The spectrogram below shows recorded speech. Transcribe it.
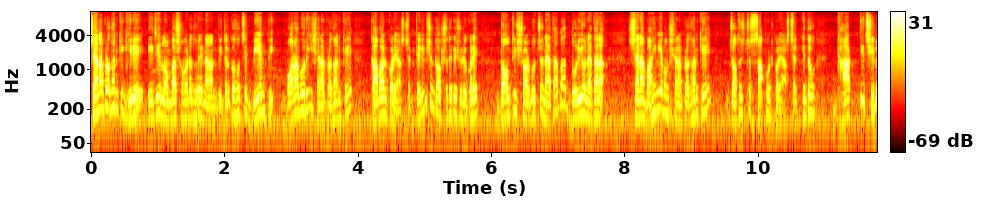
সেনাপ্রধানকে ঘিরে এই যে লম্বা সময়টা ধরে নানান বিতর্ক হচ্ছে বিএনপি বরাবরই সেনাপ্রধানকে কভার করে আসছেন। টেলিভিশন টকশো থেকে শুরু করে দলটির সর্বোচ্চ নেতা বা দলীয় নেতারা সেনাবাহিনী এবং সেনাপ্রধানকে যথেষ্ট সাপোর্ট করে আসছেন। কিন্তু ঘাটতি ছিল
